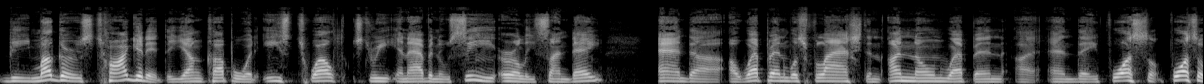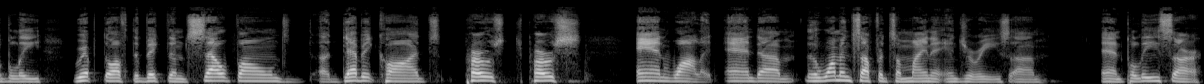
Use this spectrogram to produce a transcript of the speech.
the muggers targeted the young couple at East 12th Street and Avenue C early Sunday, and uh, a weapon was flashed, an unknown weapon, uh, and they force, forcibly ripped off the victim's cell phones, uh, debit cards, purse, purse, and wallet. And um, the woman suffered some minor injuries. Um, and police are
